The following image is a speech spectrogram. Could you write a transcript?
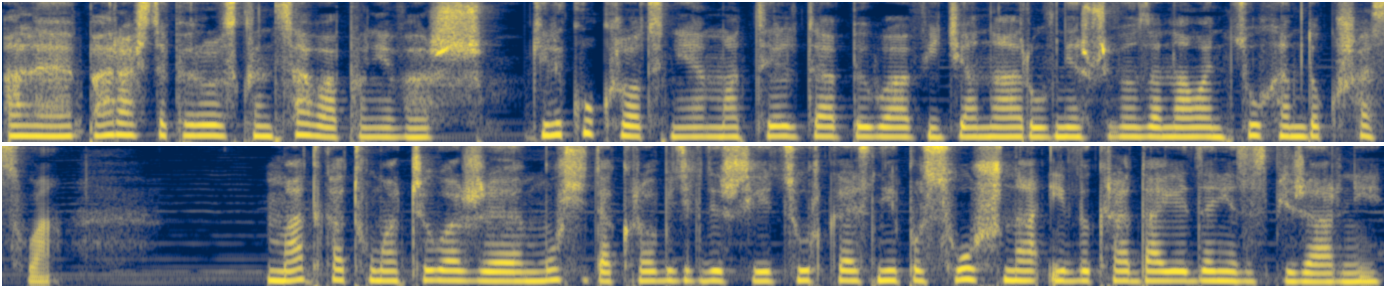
Ale para się dopiero rozkręcała, ponieważ kilkukrotnie Matylda była widziana również przywiązana łańcuchem do krzesła. Matka tłumaczyła, że musi tak robić, gdyż jej córka jest nieposłuszna i wykrada jedzenie ze spiżarni.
